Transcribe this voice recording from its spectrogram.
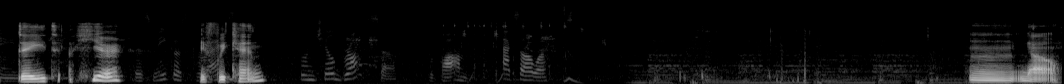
date here, if we can. Mm, no,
